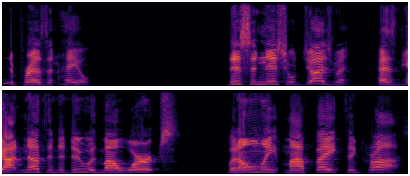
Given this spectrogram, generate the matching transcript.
in the present hell. This initial judgment has got nothing to do with my works, but only my faith in Christ.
